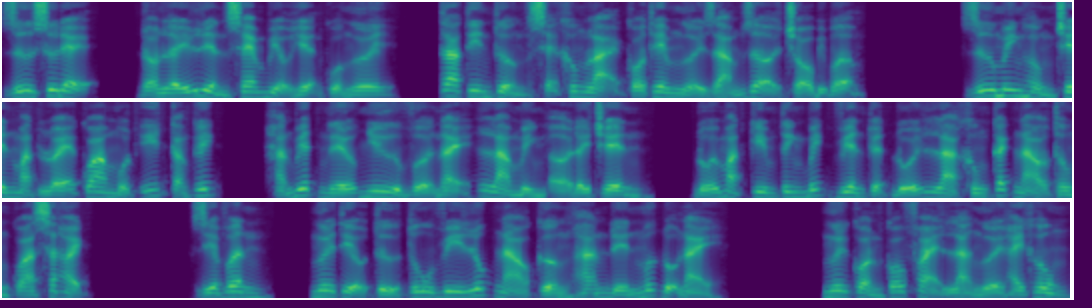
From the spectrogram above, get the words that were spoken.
Dư sư đệ, đón lấy liền xem biểu hiện của ngươi, ta tin tưởng sẽ không lại có thêm người dám dở trò bị bợm. Dư minh hồng trên mặt lóe qua một ít cảm kích, hắn biết nếu như vừa nãy là mình ở đây trên, đối mặt kim tinh bích viên tuyệt đối là không cách nào thông qua sát hạch. Diệp vân, ngươi tiểu tử tu vi lúc nào cường hãn đến mức độ này? Ngươi còn có phải là người hay không?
